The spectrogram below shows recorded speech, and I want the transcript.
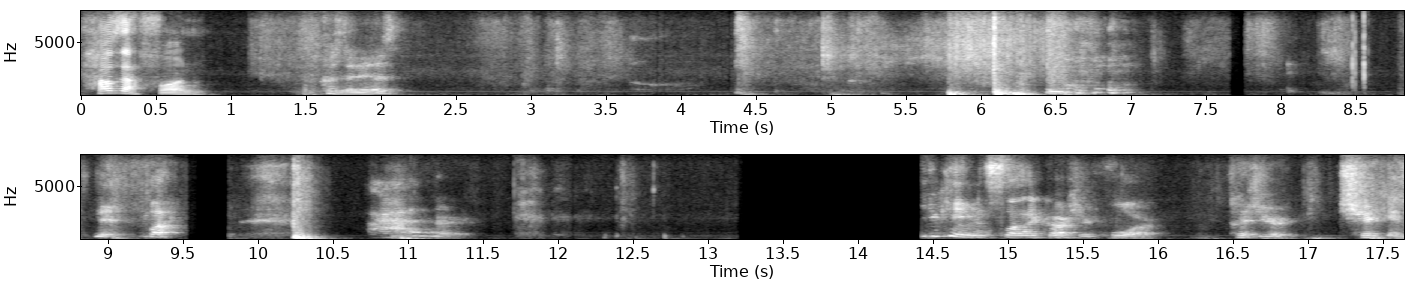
How's that fun? Because it is. Fuck. Ah, that hurt. You can't even slide across your floor because you're chicken.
